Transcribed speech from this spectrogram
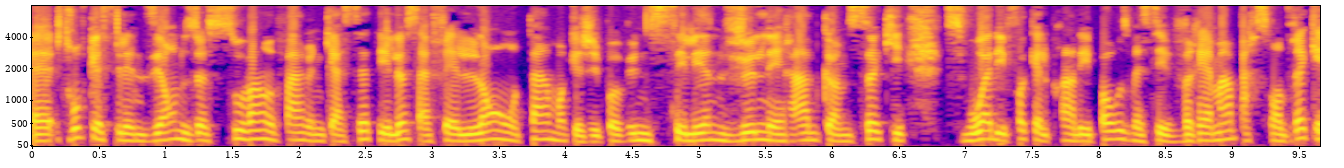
Euh, je trouve que Céline Dion nous a souvent offert une cassette, et là, ça fait longtemps, moi, que j'ai pas vu une Céline vulnérable comme ça, qui, tu vois des fois qu'elle prend des pauses, mais c'est vraiment parce qu'on dirait que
